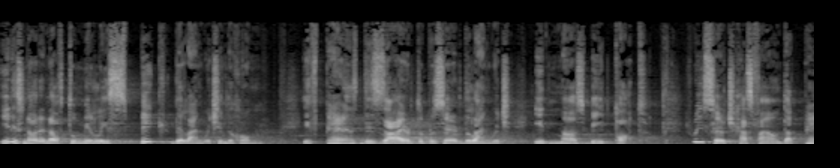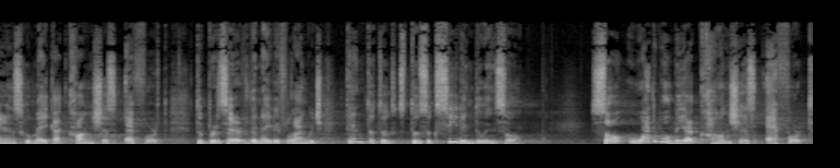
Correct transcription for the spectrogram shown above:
It is not enough to merely speak the language in the home. If parents desire to preserve the language, it must be taught. Research has found that parents who make a conscious effort to preserve the native language tend to, to, to succeed in doing so. So, what will be a conscious effort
